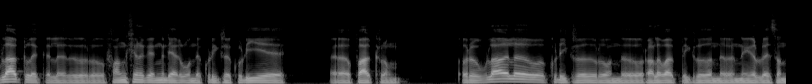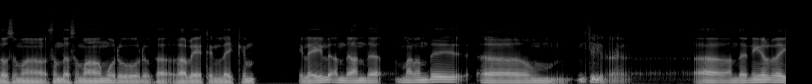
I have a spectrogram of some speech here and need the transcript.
விழாக்களுக்கு அல்லது ஒரு ஃபங்க்ஷனுக்கு எங்கேயாவது வந்து குடிக்கிற குடியை பார்க்குறோம் ஒரு விழாவில் குடிக்கிறது ஒரு அந்த ஒரு அளவாக குடிக்கிறது அந்த நிகழ்வை சந்தோஷமாக சந்தோஷமாகவும் ஒரு ஒரு காலையற்ற நிலைக்கும் இலையில் அந்த அந்த மறந்து அந்த நிகழ்வை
